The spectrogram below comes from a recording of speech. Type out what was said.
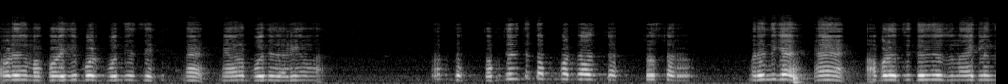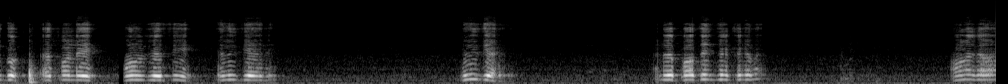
ఎవడైనా మాకు వైసీపీ వాళ్ళు ఫోన్ చేసి ఏమైనా ఫోన్ చేసి అడిగామా? తప్పు తప్పు తప్పు పడతా చూస్తారు. మరి ఎందుకే? అప్పుడు వచ్చి తెలుగుదేశం నాయకులు ఎందుకు రెస్పాండ్ అయ్యి ఫోన్ చేసి ఎందుకు చేయాలి? ఎందుకు చేయాలి? అంటే ప్రోత్సహించినట్లే కదా? అవునా కదా?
